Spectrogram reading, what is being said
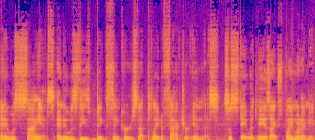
And it was science and it was these big thinkers that played a factor in this. So stay with me as I explain what I mean.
